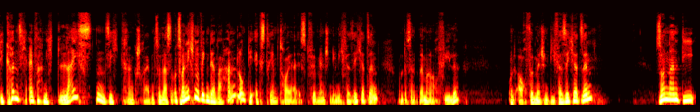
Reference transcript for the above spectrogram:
die können sich einfach nicht leisten, sich krank schreiben zu lassen. Und zwar nicht nur wegen der Behandlung, die extrem teuer ist für Menschen, die nicht versichert sind, und das sind immer noch viele, und auch für Menschen, die versichert sind, sondern die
